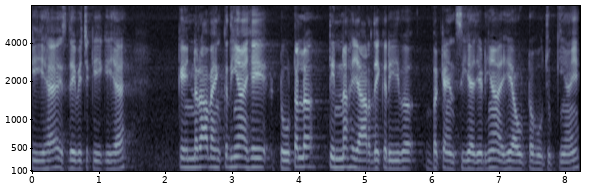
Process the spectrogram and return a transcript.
ਕੀ ਹੈ, ਇਸ ਦੇ ਵਿੱਚ ਕੀ ਕੀ ਹੈ। ਕੇਨਰਾ ਬੈਂਕ ਦੀਆਂ ਇਹ ਟੋਟਲ 3000 ਦੇ ਕਰੀਬ ਵੈਕੈਂਸੀ ਹੈ ਜਿਹੜੀਆਂ ਇਹ ਆਊਟ ਹੋ ਚੁੱਕੀਆਂ ਏ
